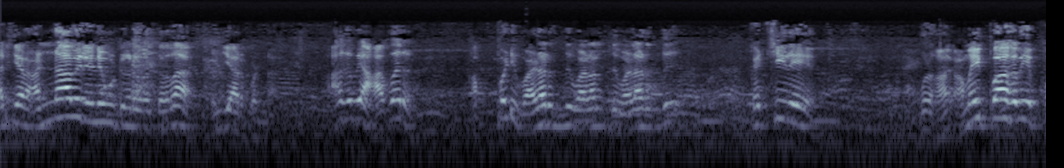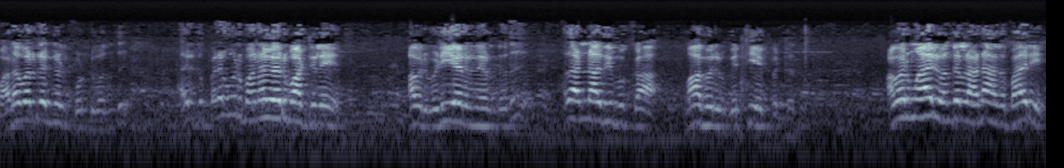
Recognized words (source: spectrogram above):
அறிஞர் அண்ணாவை நினைவூட்டுகிற ஒருத்தர் தான் எம்ஜிஆர் பண்ணார். ஆகவே அவர் அப்படி வளர்ந்து வளர்ந்து வளர்ந்து கட்சியிலே ஒரு அ- அமைப்பாகவே பல வருடங்கள் கொண்டு வந்து அதற்கு பிறகு ஒரு மன வேறுபாட்டிலே அவர் வெளியேற நேர்ந்தது. அது அதிமுக மாபெரும் வெற்றியை பெற்றது. அவர் மாதிரி வந்துடலான்னா அது மாதிரி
